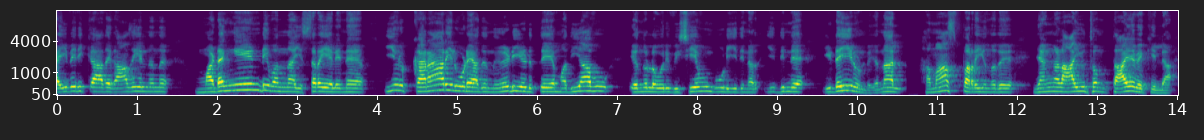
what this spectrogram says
കൈവരിക്കാതെ ഗാസയിൽ നിന്ന് മടങ്ങേണ്ടി വന്ന ഇസ്രയേലിന് ഈ ഒരു കരാറിലൂടെ അത് നേടിയെടുത്തേ മതിയാവൂ എന്നുള്ള ഒരു വിഷയവും കൂടി ഇതിന ഇതിന്റെ ഇടയിലുണ്ട്. എന്നാൽ ഹമാസ് പറയുന്നത് ഞങ്ങൾ ആയുധം താഴെ വെക്കില്ല.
